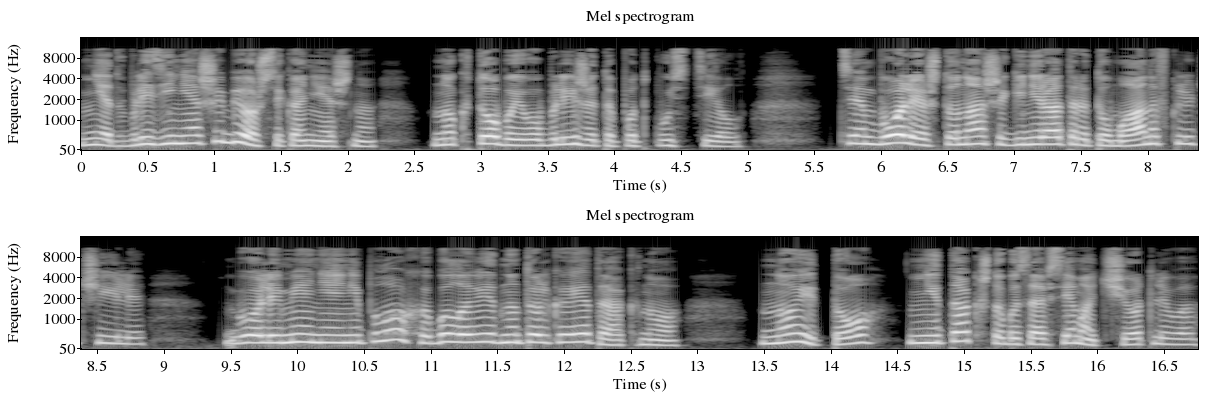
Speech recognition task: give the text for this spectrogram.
Нет, вблизи не ошибешься, конечно, но кто бы его ближе-то подпустил? Тем более, что наши генераторы тумана включили. Более-менее неплохо, было видно только это окно. Но и то не так, чтобы совсем отчетливо.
